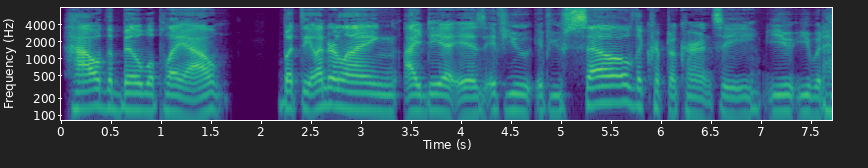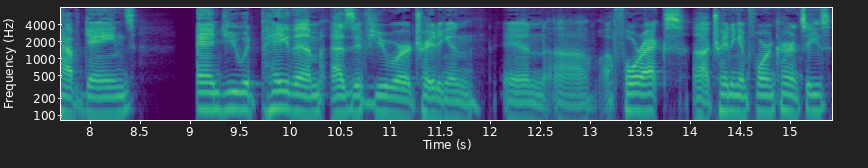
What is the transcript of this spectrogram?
how the bill will play out but the underlying idea is if you if you sell the cryptocurrency you you would have gains and you would pay them as if you were trading in in uh, a forex, uh, trading in foreign currencies.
